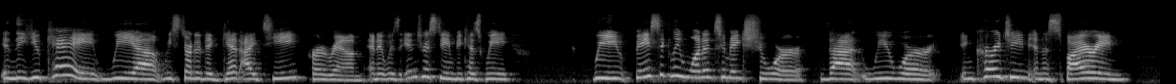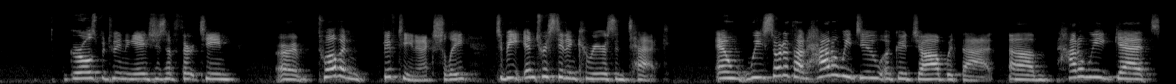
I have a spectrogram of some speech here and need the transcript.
in the UK, we uh, we started a Get IT program, and it was interesting because we we basically wanted to make sure that we were encouraging and aspiring girls between the ages of 13 or 12 and 15 actually to be interested in careers in tech. And we sort of thought how do we do a good job with that? Um, how do we get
